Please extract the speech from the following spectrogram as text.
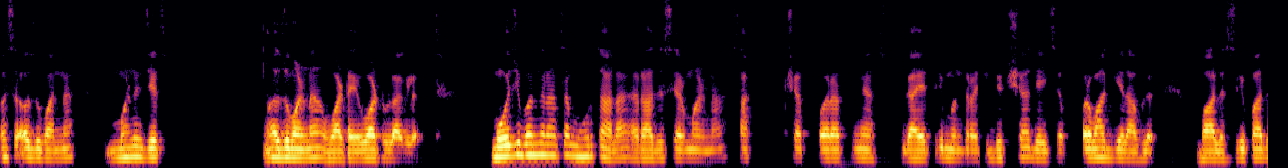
असं आजोबांना म्हणजेच आजोबांना वाटाय वाटू लागलं. मोजीबंधनाचा मुहूर्त आला. राजशर्मांना साक्षात परतण्यास गायत्री मंत्राची दीक्षा द्यायचं प्रभाग्य लाभलं. बाल श्रीपाद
